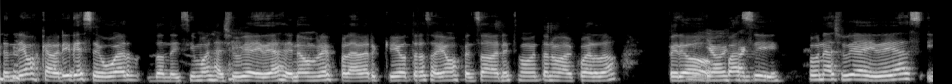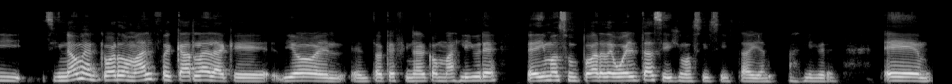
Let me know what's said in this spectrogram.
Tendríamos que abrir ese Word donde hicimos la lluvia de ideas de nombres para ver qué otros habíamos pensado. En este momento no me acuerdo, pero fue así. Fue una lluvia de ideas y si no me acuerdo mal, fue Carla la que dio el, toque final con Más Libre. Le dimos un par de vueltas y dijimos, sí, sí, está bien, Más Libre. Eh,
